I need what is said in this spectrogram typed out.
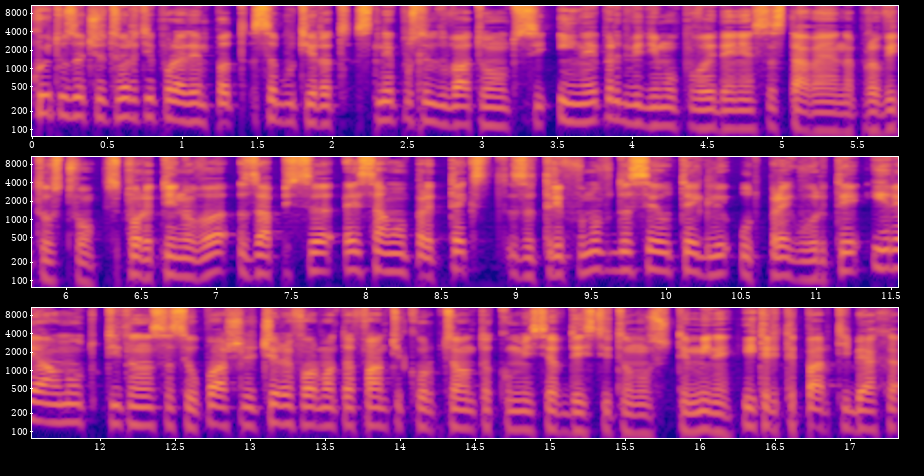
които за четвърти пореден път саботират с непоследователното си и непредвидимо поведение съставяне на правителство. Според Нинова, записа е само предтекст за Трифонов да се отегли от преговорите и реално от Титана са се оплашили, че реформата в антикорупционната комисия в действителност ще мине. И трите партии бяха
